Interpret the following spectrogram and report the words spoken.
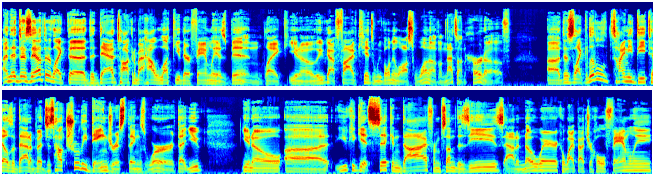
And then there's the other, like the the dad talking about how lucky their family has been. Like, you know, you've got five kids and we've only lost one of them. That's unheard of. Uh, there's like little tiny details of that, but just how truly dangerous things were. That you, you know, uh, you could get sick and die from some disease out of nowhere. Could wipe out your whole family.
